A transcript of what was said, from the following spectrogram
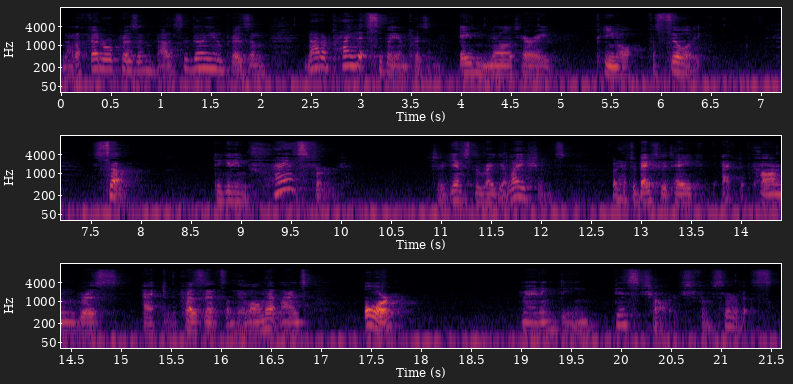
Not a federal prison, not a civilian prison, not a private civilian prison, a military penal facility. So, to get him transferred to against the regulations, would have to basically take act of Congress, act of the president, something along that lines, or Manning being discharged from service.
